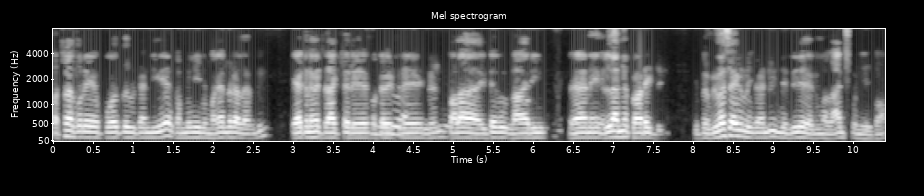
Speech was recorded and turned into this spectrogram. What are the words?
பற்றாக்குறையை போகிறதுக்காண்டியே கம்பெனி மகேந்திரால இருந்து ஏற்கனவே டிராக்டரு ரொட்டவேட்டரு பல இது லாரி வேனு எல்லாமே ப்ராடக்ட் இப்ப விவசாயிகளுக்கு வேண்டி இந்த இது நம்ம லான்ச் பண்ணியிருக்கோம்.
